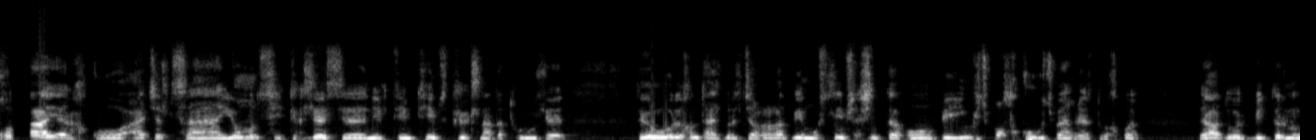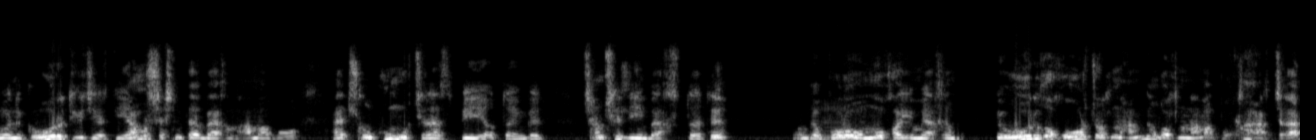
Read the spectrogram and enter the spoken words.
Худаа ярихгүй, ажилд сайн, юмд сэтгэлээс нэг тийм тийм сэтгэл надад төрүүлээд тэгээ өөрийнх нь тайлбарлаж байгаагаар би муслим шашинтай хүн, би ингэж болохгүй гэж байнга ярьдаг байхгүй. Яг тэгвэл бид нар нөгөө нэг өөрөө тэгж ярьдаг. Ямар шашинтай байх нь хамаагүй адилхан хүн учраас би одоо ингээд чамшигл юм байх хэвээр тий. Ингээ буруу муухай юм яах юм. Би өөрийгөө хуурж болно хамгийн гол нь намайг бурхан харж байгаа.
